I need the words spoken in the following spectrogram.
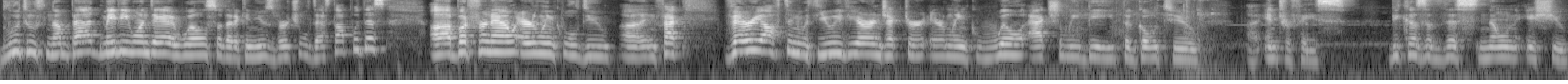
Bluetooth numpad. Maybe one day I will so that I can use virtual desktop with this. Uh, but for now, AirLink will do. Uh, in fact, very often with UEVR injector, AirLink will actually be the go-to uh, interface because of this known issue.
